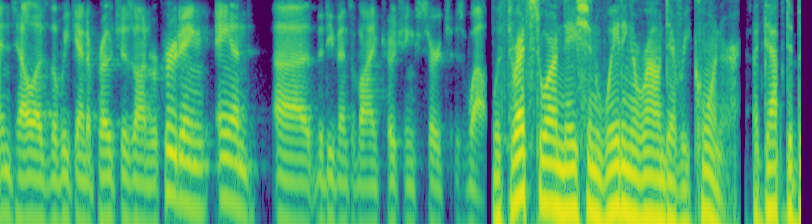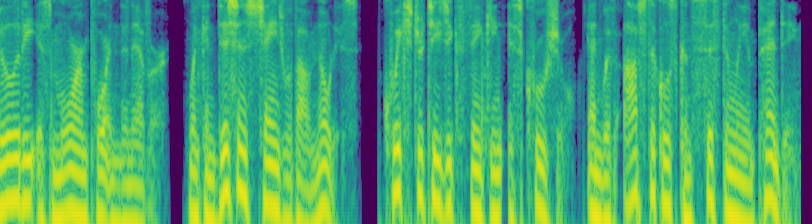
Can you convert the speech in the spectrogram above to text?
intel as the weekend approaches on recruiting and uh, the defensive line coaching search as well. With threats to our nation waiting around every corner, adaptability is more important than ever. When conditions change without notice, quick strategic thinking is crucial. And with obstacles consistently impending,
